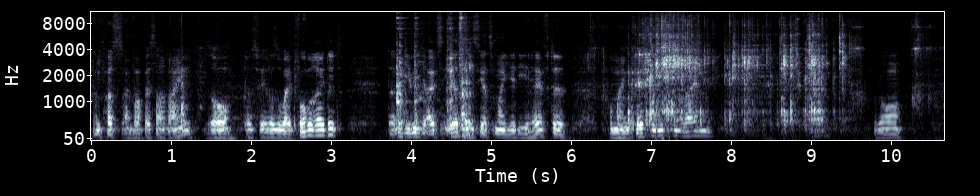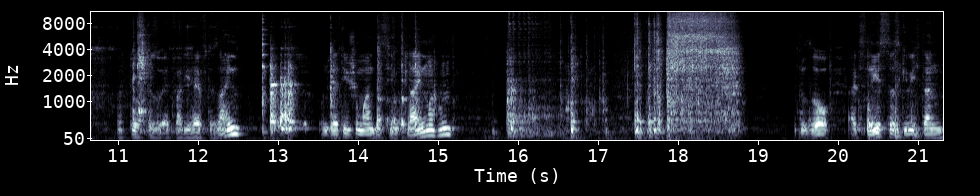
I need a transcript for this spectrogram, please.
Dann passt es einfach besser rein. So, das wäre soweit vorbereitet. Dann gebe ich als erstes jetzt mal hier die Hälfte von meinen Cashewnüssen rein. So, das dürfte so etwa die Hälfte sein. Und werde die schon mal ein bisschen klein machen. So, als nächstes gebe ich dann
